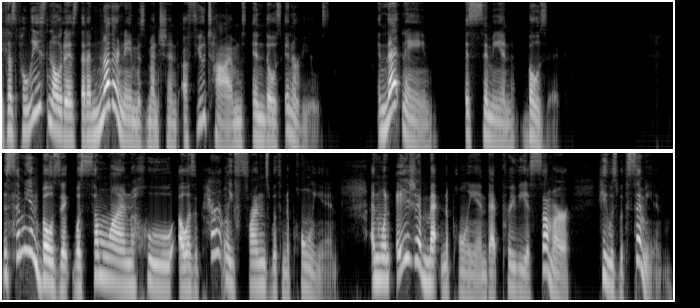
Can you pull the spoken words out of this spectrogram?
because police noticed that another name is mentioned a few times in those interviews. And that name is Simeon Bozic. Now, Simeon Bozic was someone who uh, was apparently friends with Napoleon. And when Asia met Napoleon that previous summer, he was with Simeon.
